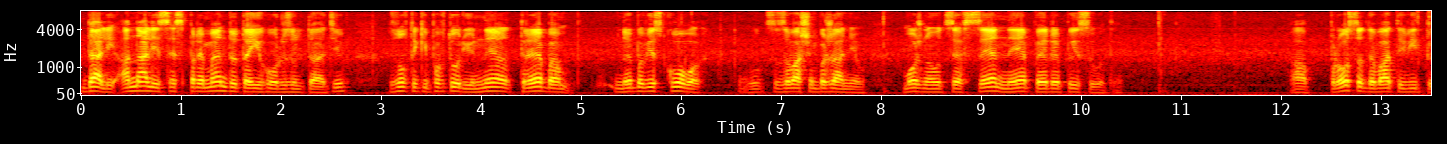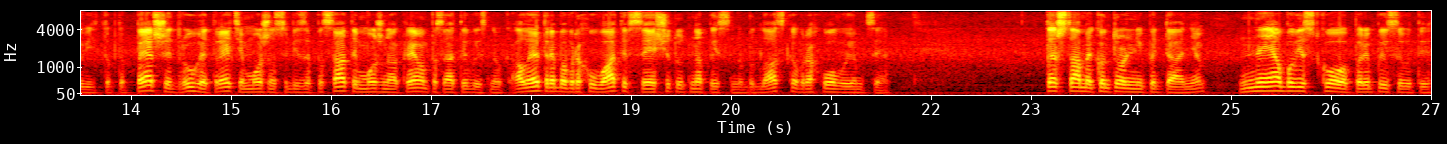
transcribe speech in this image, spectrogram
Далі аналіз експерименту та його результатів. Знов таки повторюю, не треба, не обов'язково, ну, це за вашим бажанням, можна оце все не переписувати. А просто давати відповідь. Тобто перше, друге, третє можна собі записати, можна окремо писати висновок. Але треба врахувати все, що тут написано. Будь ласка, враховуємо це. Те ж саме контрольні питання. Не обов'язково переписувати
